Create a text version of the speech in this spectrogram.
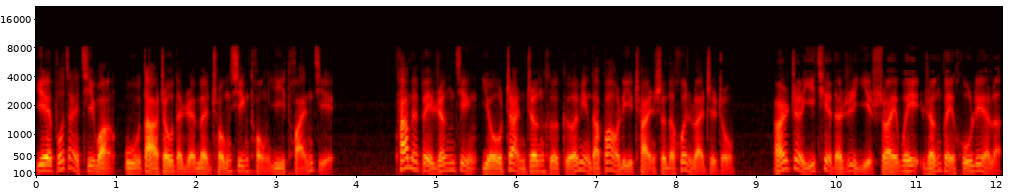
也不再期望五大洲的人们重新统一团结。他们被扔进由战争和革命的暴力产生的混乱之中。而这一切的日益衰微仍被忽略了。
